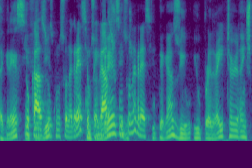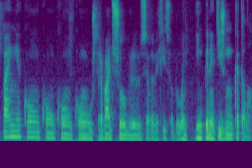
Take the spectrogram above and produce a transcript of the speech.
a Grécia. No caso, isso, começou na Grécia, começou o Pegasus na Grécia, começou na Grécia. O Pegasus e o, e o Predator em Espanha, com, com, com, com os trabalhos sobre, sobre, enfim, sobre o independentismo catalão.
